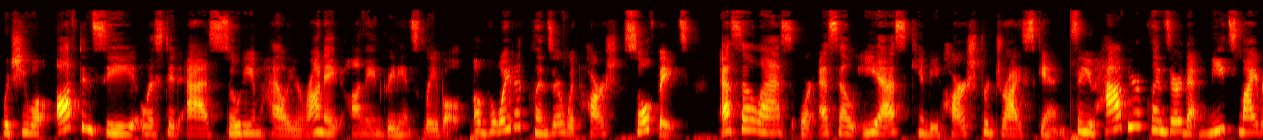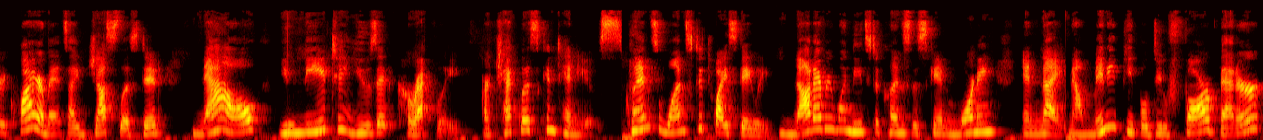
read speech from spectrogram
which you will often see listed as sodium hyaluronate on the ingredients label. Avoid a cleanser with harsh sulfates. SLS or SLES can be harsh for dry skin. So you have your cleanser that meets my requirements I just listed. Now you need to use it correctly. Our checklist continues. Cleanse once to twice daily. Not everyone needs to cleanse the skin morning and night. Now, many people do far better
